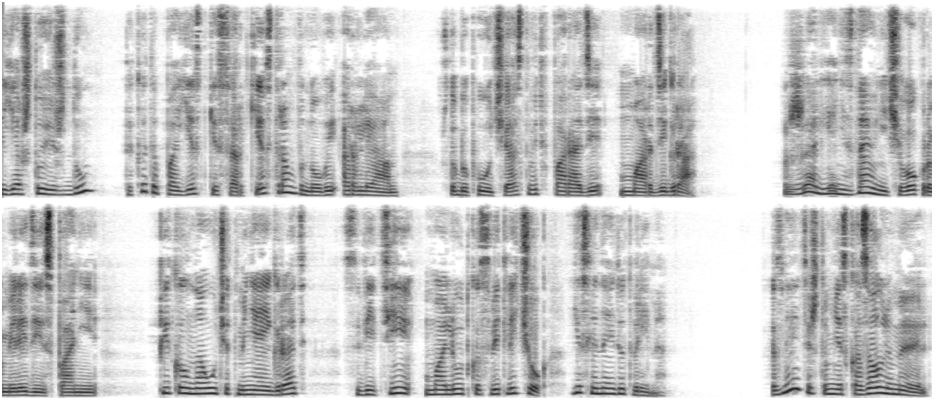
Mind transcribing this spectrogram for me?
я что и жду, так это поездки с оркестром в Новый Орлеан, чтобы поучаствовать в параде Марди-Гра. Жаль, я не знаю ничего, кроме леди Испании. Пикл научит меня играть «Свети, малютка, светлячок», если найдет время. Знаете, что мне сказал Люмюэль?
